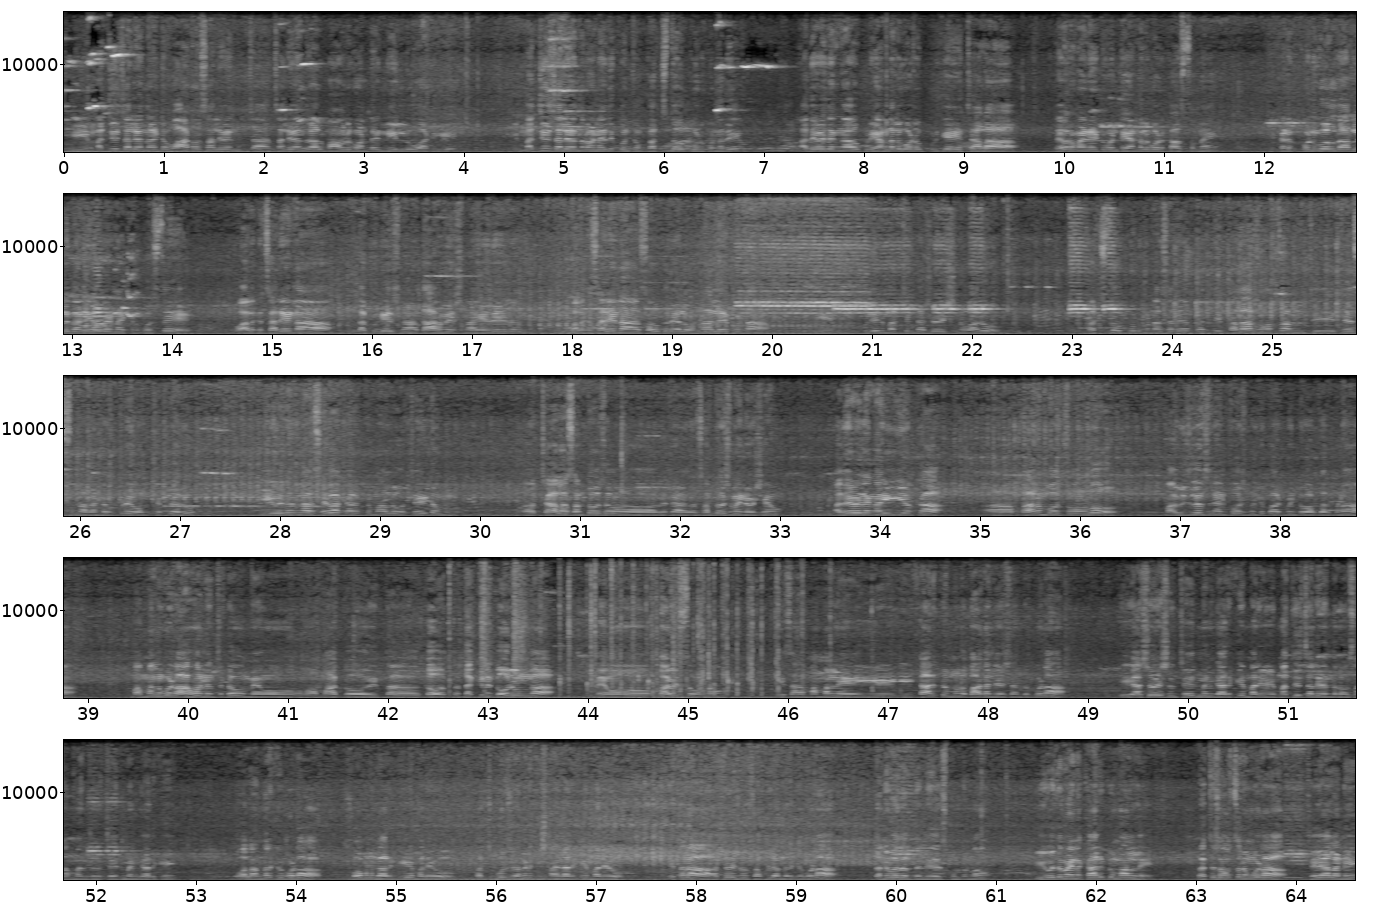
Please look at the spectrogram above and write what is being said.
ఈ మధ్య చలివేంద్రం అంటే వాటర్ చలివేంద్ర చలివేంద్రాలు మామూలుగా ఉంటాయి నీళ్ళు వాటికి ఈ మధ్య చలివేంద్రం అనేది కొంచెం ఖర్చుతో కూడుకున్నది. అదేవిధంగా ఇప్పుడు ఎండలు కూడా ఇప్పటికే చాలా తీవ్రమైనటువంటి ఎండలు కూడా కాస్తున్నాయి. ఇక్కడ కొనుగోలుదారులు కానీ ఎవరైనా ఇక్కడికి వస్తే వాళ్ళకి సరైన దప్పికేసినా దాహం వేసినా ఏదైనా వాళ్ళకి సరైన సౌకర్యాలు ఉన్నా లేకున్నా ఈ బులియన్ మర్చెంట్ అసోసియేషన్ వారు ఖర్చుతో కూడుకున్నా సరే ప్రతి పదహారు సంవత్సరాల నుంచి చేస్తున్నారంటే ఇప్పుడే వాళ్ళు చెప్పారు. ఈ విధంగా సేవా కార్యక్రమాలు చేయటం చాలా సంతోషం సంతోషమైన విషయం. అదేవిధంగా ఈ యొక్క ప్రారంభోత్సవంలో మా విజిలెన్స్ అండ్ ఎన్ఫోర్స్మెంట్ డిపార్ట్మెంట్ వారి తరఫున మమ్మల్ని కూడా ఆహ్వానించడం మేము మాకు ఇంత దక్కిన గౌరవంగా మేము భావిస్తూ ఉన్నాం. ఈ స- మమ్మల్ని ఈ ఈ కార్యక్రమంలో భాగం చేసినందుకు కూడా ఈ అసోసియేషన్ చైర్మన్ గారికి మరియు మధ్య చలివేంద్రం సంబంధించిన చైర్మన్ గారికి వాళ్ళందరికీ కూడా సోమన్ గారికి మరియు పచ్చిపూరి వెంకటకృష్ణ గారికి మరియు ఇతర అసోసియేషన్ సభ్యులందరికీ కూడా ధన్యవాదాలు తెలియజేసుకుంటున్నాం. ఈ విధమైన కార్యక్రమాలని ప్రతి సంవత్సరం కూడా చేయాలని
